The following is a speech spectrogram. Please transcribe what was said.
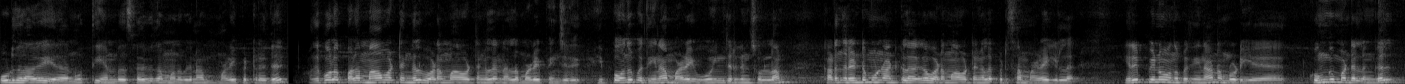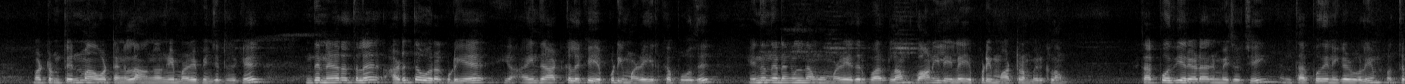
கூடுதலாக நூற்றி எண்பது சதவீதம் வந்து பார்த்திங்கன்னா மழை பெற்றது. அதுபோல் பல மாவட்டங்கள் வட மாவட்டங்களில் நல்ல மழை பெஞ்சுது. இப்போ வந்து பார்த்திங்கன்னா மழை ஓய்ந்திருக்குன்னு சொல்லலாம். கடந்த ரெண்டு மூணு நாட்களாக வட மாவட்டங்களில் பெருசாக மழை இல்லை. இருப்பினும் வந்து பார்த்திங்கன்னா நம்மளுடைய கொங்கு மண்டலங்கள் மற்றும் தென் மாவட்டங்களில் ஆங்காங்கே மழை பெஞ்சிட்டு இருக்கு. இந்த நேரத்தில் அடுத்த வரக்கூடிய ஐந்து நாட்களுக்கு எப்படி மழை இருக்க போகுது? எந்தெந்த இடங்களில் நம்ம மழை எதிர்பார்க்கலாம்? வானிலையில் எப்படி மாற்றம் இருக்கலாம்? தற்போதைய ரேடார் இமேஜ் வச்சு தற்போதைய நிகழ்வுகளையும் பார்த்து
